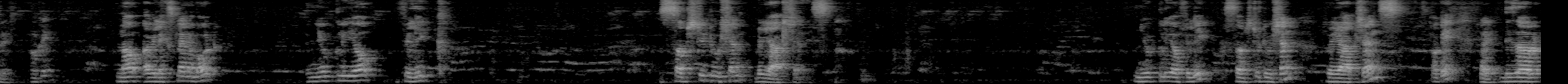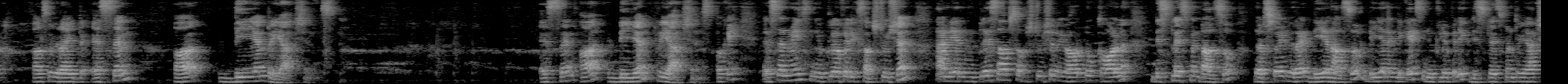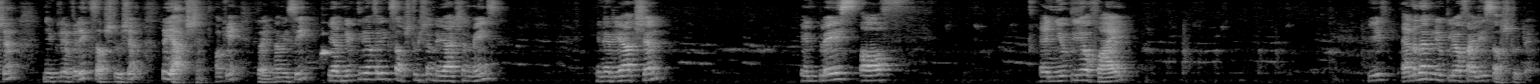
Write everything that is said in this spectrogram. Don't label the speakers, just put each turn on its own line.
Right. Okay. Now I will explain about nucleophilic substitution reactions. Nucleophilic substitution reactions. Okay. Right. These are also write SN or DN reactions. SN or DN reactions. Okay, SN means nucleophilic substitution, and in place of substitution you have to call displacement also. That's why we write DN also. DN indicates nucleophilic displacement reaction, nucleophilic substitution reaction. Okay, right now we see here nucleophilic substitution reaction means in a reaction in place of a nucleophile if another nucleophile is substituted.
